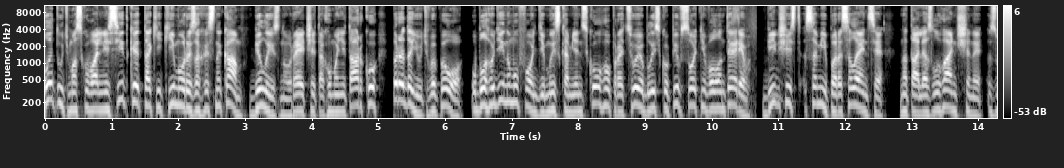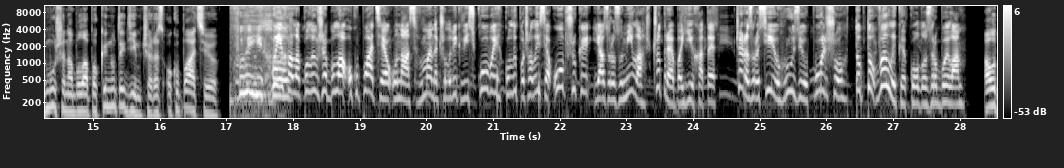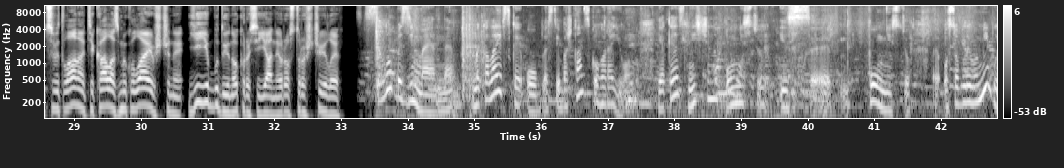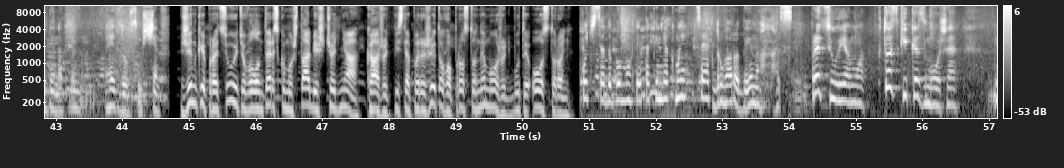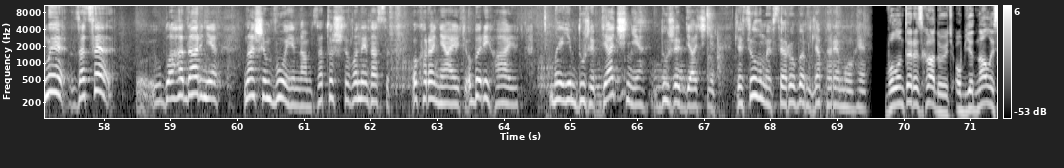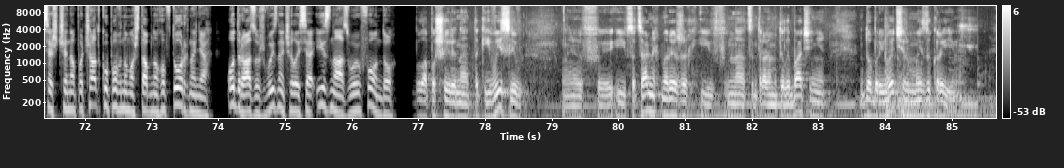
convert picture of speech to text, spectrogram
Плетуть маскувальні сітки та кікімори захисникам. Білизну, речі та гуманітарку передають ВПО. У благодійному фонді Мис Кам'янського працює близько півсотні волонтерів. Більшість самі переселенці. Наталя з Луганщини змушена була покинути дім через окупацію. Виїхала. Виїхала, коли вже була окупація у нас. В мене чоловік військовий. Коли почалися обшуки, я зрозуміла, що треба їхати через Росію, Грузію, Польщу. Тобто велике коло зробила. А от Світлана тікала з Миколаївщини. Її будинок росіяни розтрощили. Село Безіменне Миколаївської області, Баштанського району, яке знищено повністю із е, повністю. Е, Особливо мій будинок він геть зовсім ще. Жінки працюють у волонтерському штабі щодня. кажуть, після пережитого просто не можуть бути осторонь. Хочеться допомогти таким, як ми. Це як друга родина у нас. Працюємо, хто скільки зможе. Ми за це благодарні нашим воїнам, за те, що вони нас охороняють, оберігають. Ми їм дуже вдячні, дуже вдячні. Для цього ми все робимо для перемоги. Волонтери згадують, об'єдналися ще на початку повномасштабного вторгнення. Одразу ж визначилися із назвою фонду. Була поширена такий вислів е, і в соціальних мережах, і в- на центральному телебаченні. Добрий вечір, ми з України.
